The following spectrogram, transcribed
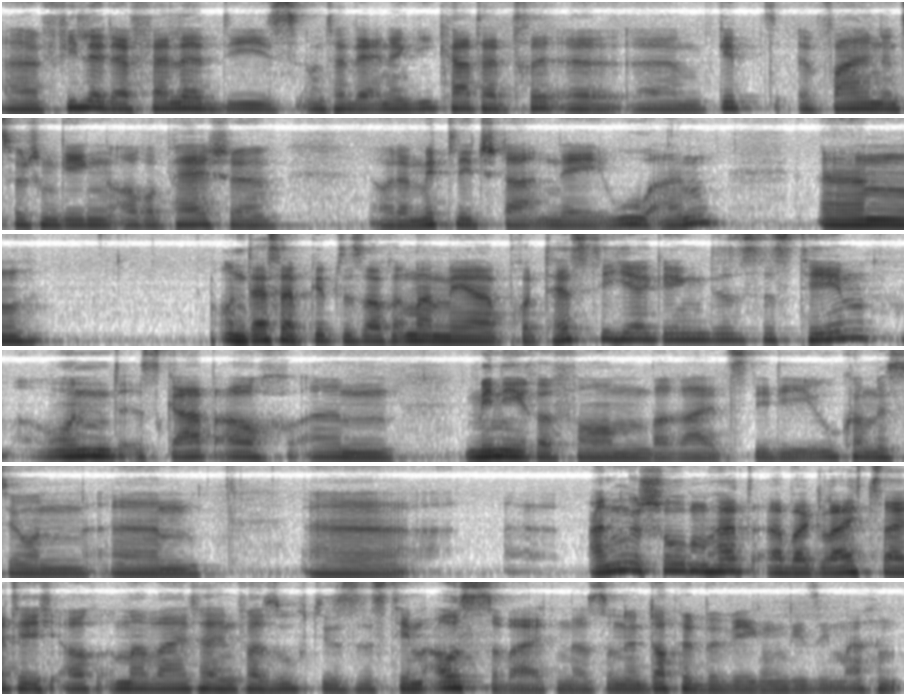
Äh, viele der Fälle, die es unter der Energiecharta äh, ähm, gibt, fallen inzwischen gegen europäische oder Mitgliedstaaten der EU an. Ähm, und deshalb gibt es auch immer mehr Proteste hier gegen dieses System. Und es gab auch ähm, Mini-Reformen bereits, die die EU-Kommission ähm, äh, angeschoben hat, aber gleichzeitig auch immer weiterhin versucht, dieses System auszuweiten. Das ist so eine Doppelbewegung, die sie machen.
